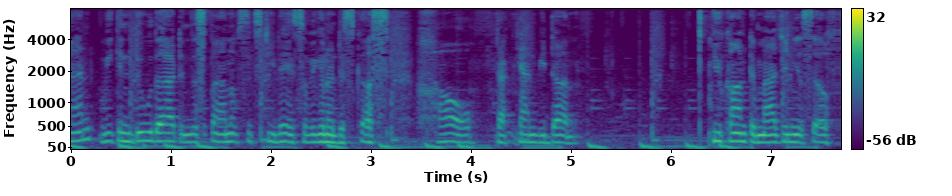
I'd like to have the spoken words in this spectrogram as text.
and we can do that in the span of 60 days so we're going to discuss how that can be done you can't imagine yourself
